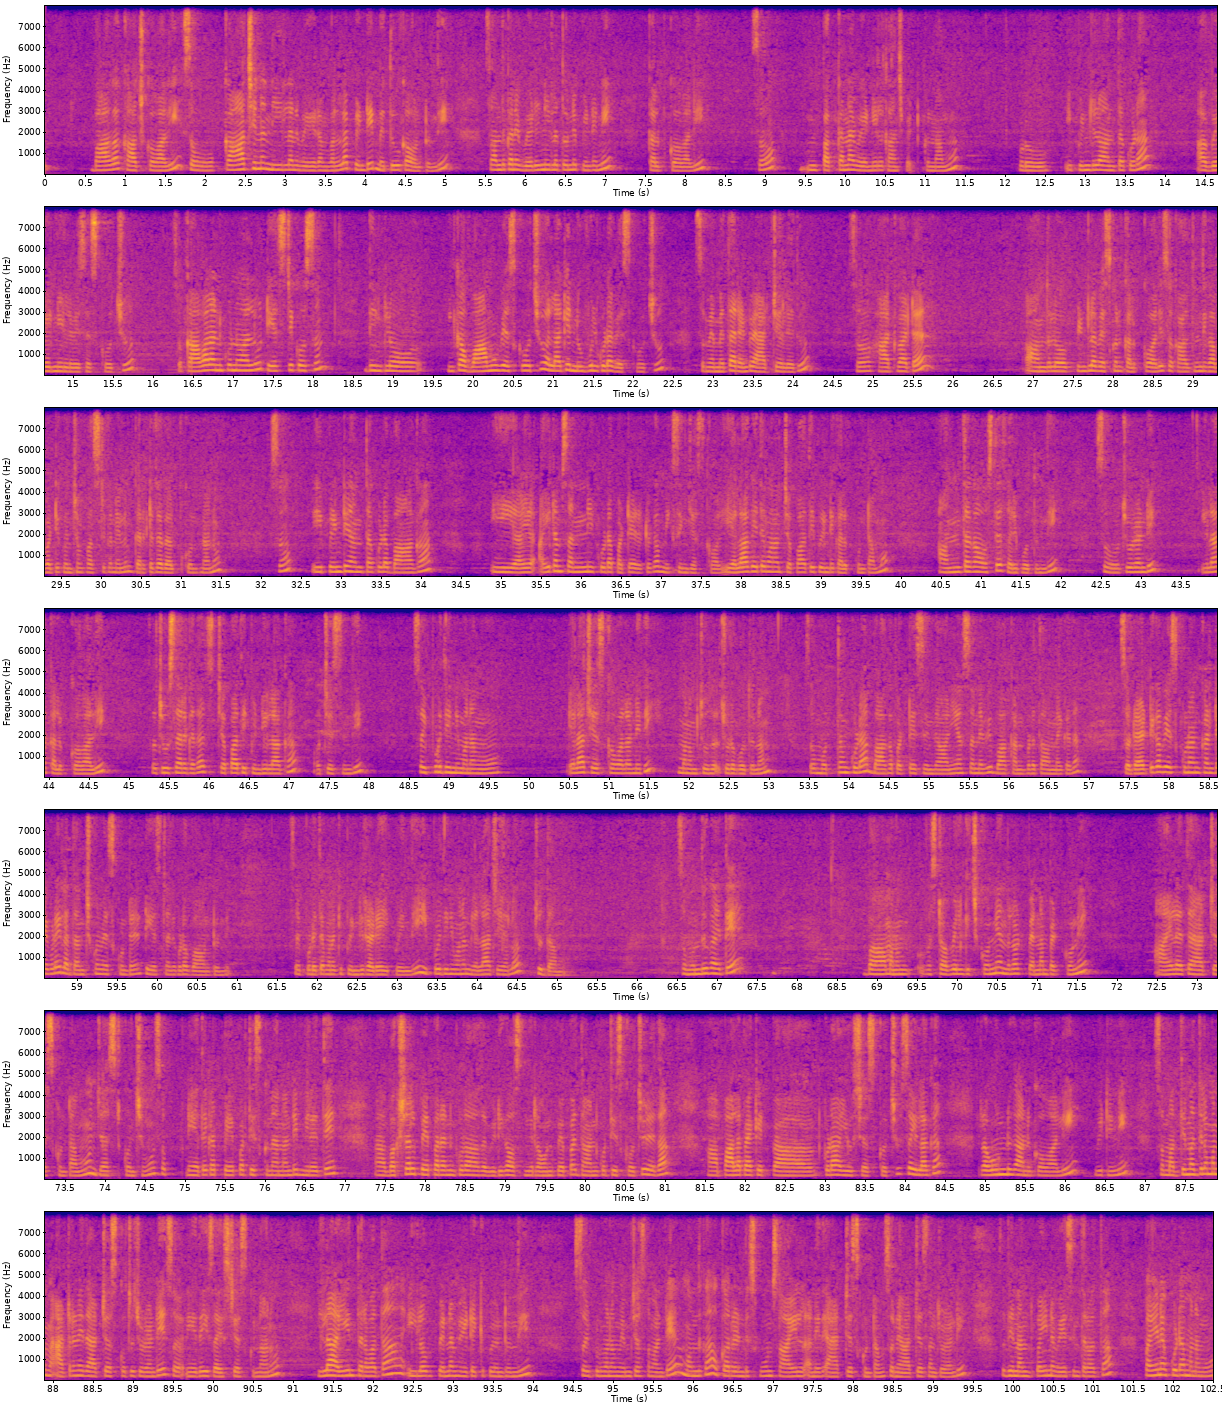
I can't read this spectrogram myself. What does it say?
బాగా కాచుకోవాలి. సో కాచిన నీళ్ళని వేయడం వల్ల పిండి మెతువుగా ఉంటుంది. సో అందుకని వేడి నీళ్ళతోనే పిండిని కలుపుకోవాలి. సో పక్కన వేడి నీళ్ళు కాంచి పెట్టుకున్నాము. ఇప్పుడు ఈ పిండిలో అంతా కూడా ఆ వేడి నీళ్ళు వేసేసుకోవచ్చు. సో కావాలనుకున్న వాళ్ళు టేస్టీ కోసం దీంట్లో ఇంకా వాము వేసుకోవచ్చు అలాగే నువ్వులు కూడా వేసుకోవచ్చు. సో మేమైతే ఆ రెండు యాడ్ చేయలేదు. సో హాట్ వాటర్ అందులో పిండిలో వేసుకొని కలుపుకోవాలి. సో కాలుతుంది కాబట్టి కొంచెం ఫస్ట్గా నేను గరిటెతో కలుపుకుంటున్నాను. సో ఈ పిండి అంతా కూడా బాగా ఈ ఐ- ఐటమ్స్ అన్నీ కూడా పట్టేటట్టుగా మిక్సింగ్ చేసుకోవాలి. ఎలాగైతే మనం చపాతీ పిండి కలుపుకుంటామో అంతగా వస్తే సరిపోతుంది. సో చూడండి ఇలా కలుపుకోవాలి. సో చూసారు కదా చపాతీ పిండిలాగా వచ్చేసింది. సో ఇప్పుడు దీన్ని మనము ఎలా చేసుకోవాలనేది మనం చూ చూడబోతున్నాం. సో మొత్తం కూడా బాగా పట్టేసింది. ఆనియన్స్ అనేవి బాగా కనపడతా ఉన్నాయి కదా. సో డైరెక్ట్గా వేసుకున్నాం కంటే కూడా ఇలా దంచుకొని వేసుకుంటేనే టేస్ట్ అనేది కూడా బాగుంటుంది. సో ఇప్పుడైతే మనకి పిండి రెడీ అయిపోయింది. ఇప్పుడు దీన్ని మనం ఎలా చేయాలో చూద్దాము. సో ముందుగా అయితే బా మనం స్టవ్ వెలిగించుకొని అందులో పెన్నం పెట్టుకొని ఆయిల్ అయితే యాడ్ చేసుకుంటాము. జస్ట్ కొంచెము. సో నేనైతే ఇక్కడ పేపర్ తీసుకున్నానండి. మీరైతే భక్షాల పేపర్ అని కూడా విడిగా వస్తుంది. Round paper. దాన్ని కూడా తీసుకోవచ్చు. లేదా పాల ప్యాకెట్ కూడా యూస్ చేసుకోవచ్చు. సో ఇలాగా రౌండ్గా అనుకోవాలి వీటిని. సో మధ్య మధ్యలో మనం యాటర్ అనేది యాడ్ చేసుకోవచ్చు చూడండి. సో నేనైతే ఈ సైజ్ చేసుకున్నాను. ఇలా అయిన తర్వాత ఈలోపు పెన్నం హీట్ ఎక్కిపోయి ఉంటుంది. సో ఇప్పుడు మనం ఏం చేస్తామంటే ముందుగా ఒక రెండు స్పూన్స్ ఆయిల్ అనేది యాడ్ చేసుకుంటాము. సో నేను యాడ్ చేస్తాను చూడండి. సో దీని అంత పైన వేసిన తర్వాత పైన కూడా మనము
